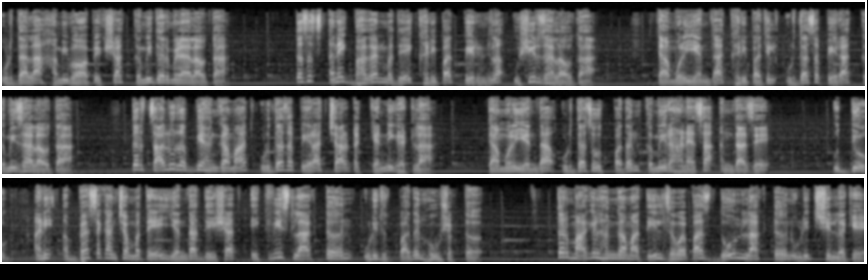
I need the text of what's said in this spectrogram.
उडदाला हमीभावापेक्षा कमी दर मिळाला होता. तसंच अनेक भागांमध्ये खरीपात पेरणीला उशीर झाला होता. त्यामुळे यंदा खरीपातील उडदाचा पेरा कमी झाला होता. तर चालू रब्बी हंगामात उडदाचा पेरा चार टक्क्यांनी घटला. त्यामुळे यंदा उडदाचं उत्पादन कमी राहण्याचा अंदाज आहे. उद्योग आणि अभ्यासकांच्या मते यंदा देशात एकवीस लाख टन उडीद उत्पादन होऊ शकतं. तर मागील हंगामातील जवळपास दोन लाख टन उडीद शिल्लक आहे.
